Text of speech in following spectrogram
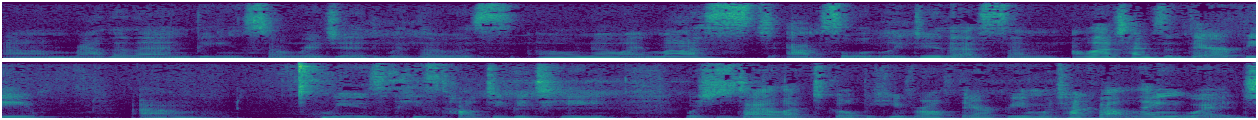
um, rather than being so rigid with those, oh no, I must absolutely do this. And a lot of times in therapy, um, we use a piece called DBT, which is dialectical behavioral therapy, and we talk about language.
